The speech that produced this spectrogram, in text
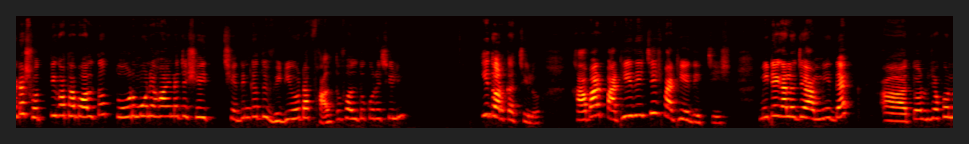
একটা সত্যি কথা বলতো, তোর মনে হয় না যে সেই সেদিনকে তুই ভিডিওটা ফালতু ফালতু করেছিলি? কি দরকার ছিল? খাবার পাঠিয়ে দিচ্ছিস পাঠিয়ে দিচ্ছিস। মিটে গেল যে আমি, দেখ তোর যখন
